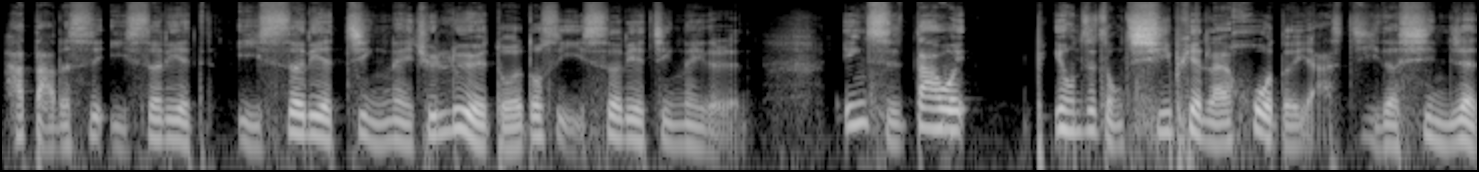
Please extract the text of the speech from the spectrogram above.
他打的是以色列以色列境内去掠夺的都是以色列境内的人，因此大卫用这种欺骗来获得雅吉的信任，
